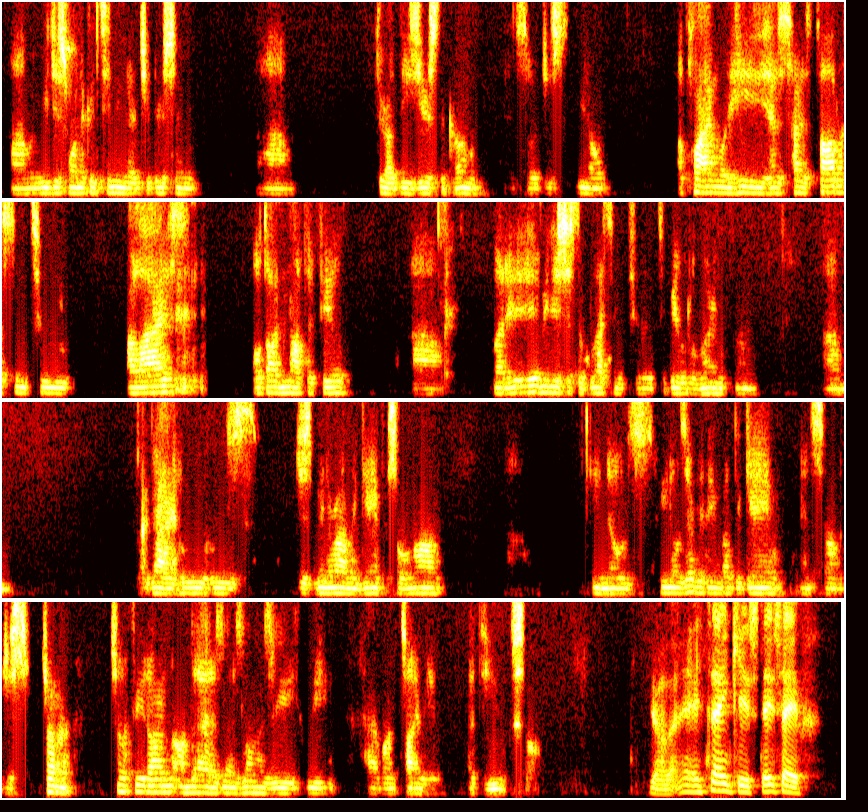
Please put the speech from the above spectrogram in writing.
And we just want to continue that tradition throughout these years to come. So just you know, applying what he has has taught us into our lives, both on and off the field. Um, but it, I mean, it's just a blessing to to be able to learn from um, a guy who, who's just been around the game for so long. He knows he knows everything about the game, and so just trying to trying to feed on on that as, as long as we we have our time here at the U. So. It. Hey, thank you. Stay safe.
